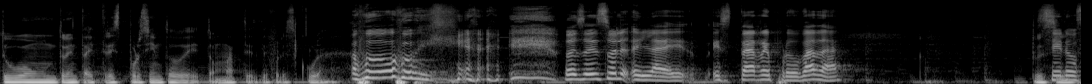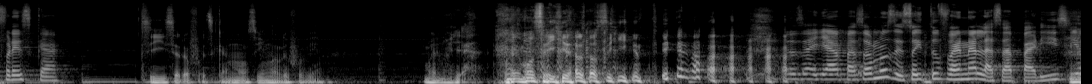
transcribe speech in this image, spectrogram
Tuvo un 33% de tomates de frescura. Uy. o sea, eso la- está reprobada, Pues cero fresca. sí. sí, cero fresca. No, sí, no le fue bien. Bueno, ya. Podemos seguir a lo siguiente. O sea, ya pasamos de Soy tu fan a las Aparicio,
